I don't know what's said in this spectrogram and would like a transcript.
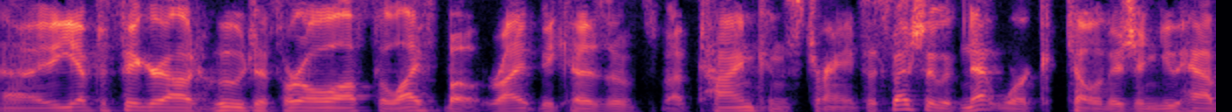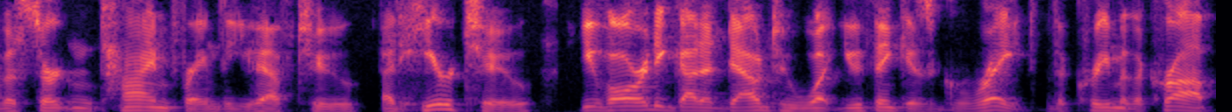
uh, you have to figure out who to throw off the lifeboat, right? Because of, of, time constraints, especially with network television, you have a certain time frame that you have to adhere to. You've already got it down to what you think is great, the cream of the crop,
